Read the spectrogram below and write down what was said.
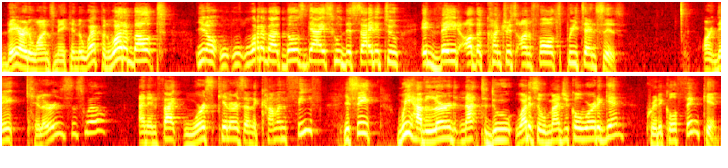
they are the ones making the weapon. What about you know, what about those guys who decided to invade other countries on false pretenses? Aren't they killers as well? And in fact, worse killers than the common thief? You see, we have learned not to do what is the magical word again? Critical thinking.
